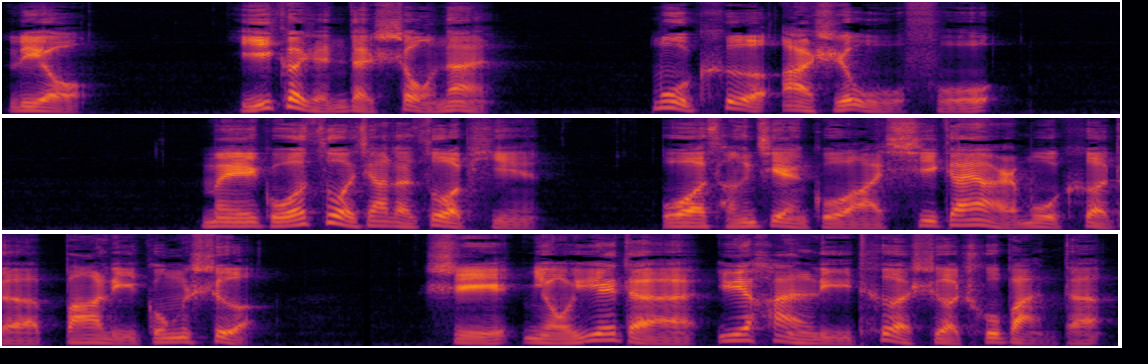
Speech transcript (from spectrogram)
六。一个人的受难，木刻二十五幅。美国作家的作品，我曾见过西盖尔木刻的《巴黎公社》，是纽约的约翰里特社出版的；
